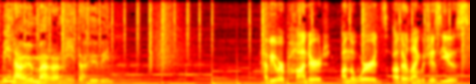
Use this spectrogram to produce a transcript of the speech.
Minä ymmärrän niitä hyvin. Have you ever pondered on the words other languages use?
